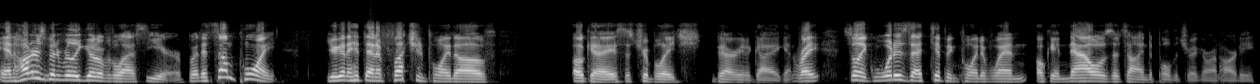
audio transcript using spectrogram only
And Hunter's been really good over the last year, but at some point you're going to hit that inflection point of okay, it's this Triple H burying a guy again, right? So like what is that tipping point of when okay, now is the time to pull the trigger on Hardy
